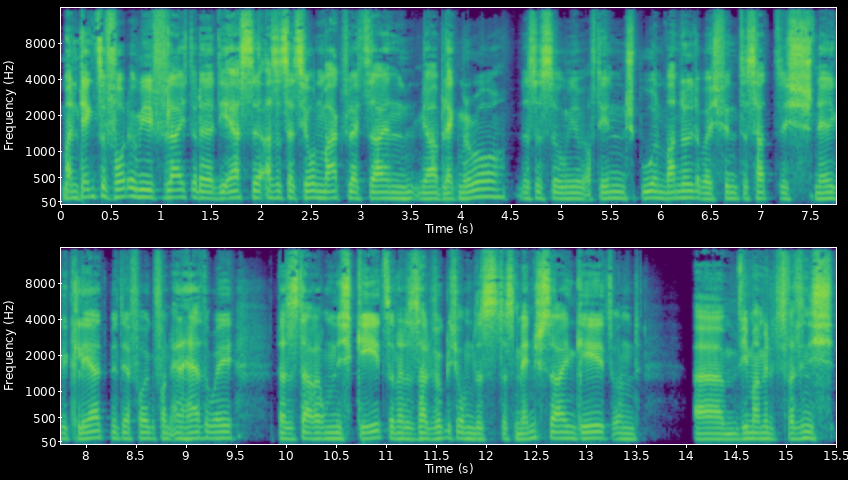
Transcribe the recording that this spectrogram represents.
man denkt sofort irgendwie vielleicht, oder die erste Assoziation mag vielleicht sein, ja, Black Mirror, dass es irgendwie auf den Spuren wandelt, aber ich finde, das hat sich schnell geklärt mit der Folge von Anne Hathaway, dass es darum nicht geht, sondern dass es halt wirklich um das, das Menschsein geht und ähm, wie man mit, weiß ich nicht,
